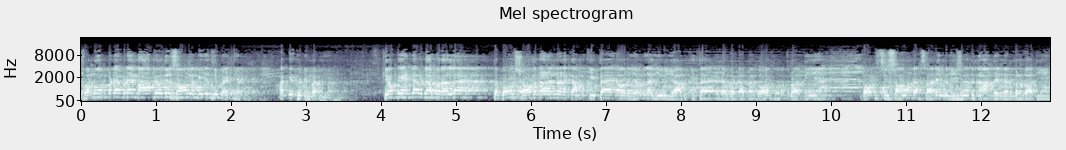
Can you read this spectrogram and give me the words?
ਤੁਹਾਨੂੰ ਆਪਣੇ ਆਪਣੇ ਮਾਂ ਪਿਓ ਦੀ ਸੌਂ ਲੱਗੀ ਜਿੱਥੇ ਬੈਠੇ ਹੋ। ਅੱਗੇ ਤੁਹਾਡੀ ਮਰਜ਼ੀ। ਕਿਉਂਕਿ ਐਡਾ ਵੱਡਾ ਉਪਰਾਲਾ ਹੈ, ਤੇ ਬਹੁਤ ਸ਼ੌਕ ਨਾਲ ਇਹਨਾਂ ਨੇ ਕੰਮ ਕੀਤਾ ਹੈ ਔਰ ਜਮਲਾ ਜੀ ਨੂੰ ਯਾਦ ਕੀਤਾ ਹੈ। ਐਡਾ ਵੱਡਾ ਮੈਂ ਬਹੁਤ ਬਹੁਤ ਧੰਨਵਾਦੀ ਹਾਂ। ਬਹੁਤ ਅੱਛੀ ਸਾਊਂਡ ਹੈ ਸਾਰੇ ਮਜੀਸ਼ੀਅਨਾਂ ਦੇ ਨਾਮ ਤੇ ਨਿਰਮਲ ਬਾਜੀ।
